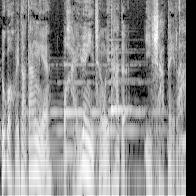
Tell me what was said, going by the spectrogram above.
如果回到当年，我还愿意成为他的伊莎贝拉。”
